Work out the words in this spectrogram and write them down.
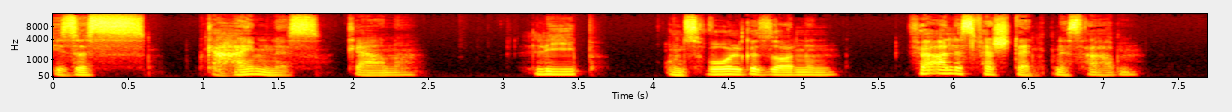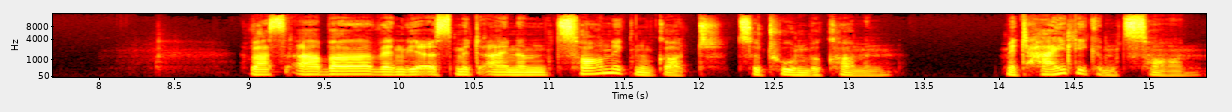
dieses Geheimnis gerne, lieb, uns wohlgesonnen, für alles Verständnis haben. Was aber, wenn wir es mit einem zornigen Gott zu tun bekommen, mit heiligem Zorn?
